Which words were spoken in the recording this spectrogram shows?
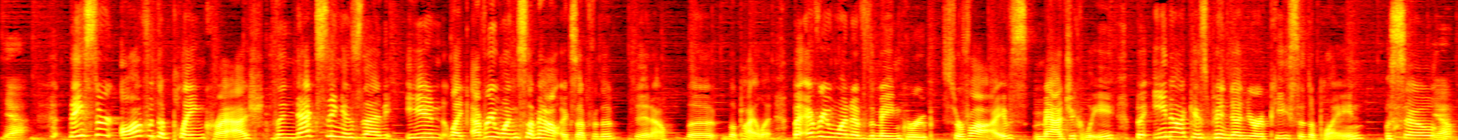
Yeah. They start off with a plane crash. The next thing is then Ian, like everyone somehow, except for the, you know, the the pilot, but everyone of the main group survives magically. But Enoch is pinned under a piece of the plane. So, Yep.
